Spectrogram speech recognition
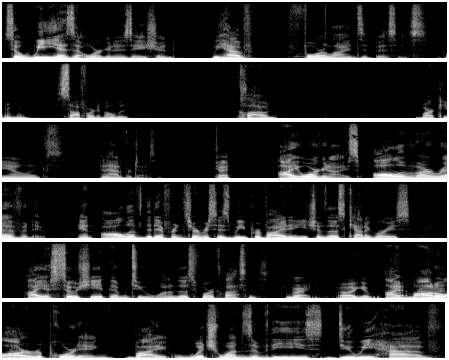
So we as an organization, we have four lines of business. Mm-hmm. Software development, cloud, marketing analytics, and advertising. Okay. I organize all of our revenue and all of the different services we provide in each of those categories. I associate them to one of those four classes. Right. Oh, I get. I yeah, right, model right, right. our reporting by which ones of these do we have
